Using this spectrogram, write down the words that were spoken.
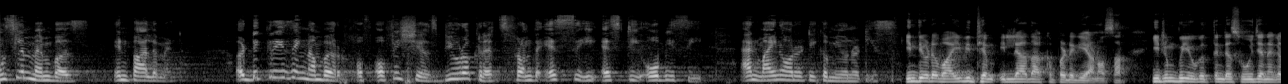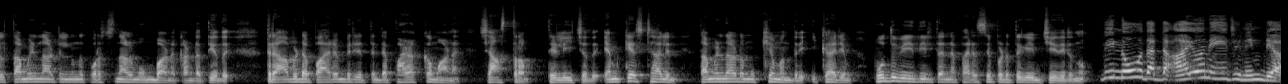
Muslim members in parliament, a decreasing number of officials, bureaucrats from the SC, ST, OBC, and minority communities ഇന്ത്യയുടെ വൈവിധ്യം ഇല്ലാതാക്കപ്പെടുകയാണോ സാർ ഇരുമ്പ് യുഗത്തിന്റെ സൂചനകൾ തമിഴ്നാട്ടിൽ നിന്ന് കുറച്ചുനാൾ മുമ്പാണ് കണ്ടെത്തിയത് ദ്രാവിഡ പാരമ്പര്യത്തിന്റെ പഴക്കമാണ് ശാസ്ത്രം തെളിയിച്ചത് എം കെ സ്റ്റാലിൻ തമിഴ്നാട് മുഖ്യമന്ത്രി ഇക്കാര്യം പൊതുവേദിയിൽ തന്നെ പരസ്യപ്പെടുത്തുകയും ചെയ്തിരുന്നു We know that the Iron Age in India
